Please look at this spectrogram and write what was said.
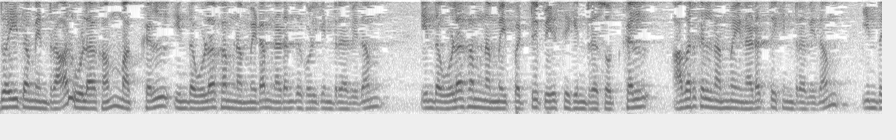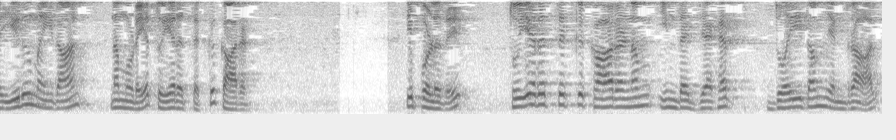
துவைதம் என்றால் உலகம் மக்கள் இந்த உலகம் நம்மிடம் நடந்து கொள்கின்ற விதம் இந்த உலகம் நம்மை பற்றி பேசுகின்ற சொற்கள் அவர்கள் நம்மை நடத்துகின்ற விதம் இந்த இருமைதான் நம்முடைய துயரத்துக்கு காரணம். இப்பொழுது துயரத்துக்கு காரணம் இந்த ஜெகத் துவைதம் என்றால்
